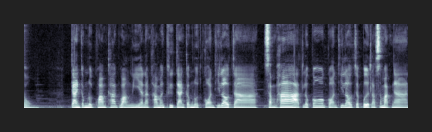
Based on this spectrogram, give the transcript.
ส่ง การกำหนดความคาดหวังนี้นะคะมันคือการกำหนดก่อนที่เราจะสัมภาษณ์ แล้วก็ก่อนที่เราจะเปิดรับสมัครงาน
